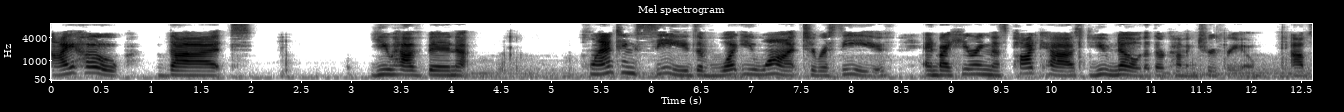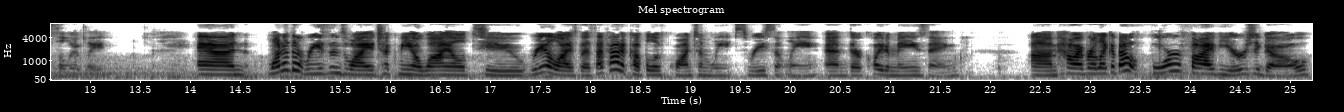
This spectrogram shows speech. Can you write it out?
I hope that you have been planting seeds of what you want to receive. And by hearing this podcast, you know that they're coming true for you. Absolutely. And one of the reasons why it took me a while to realize this, I've had a couple of quantum leaps recently and they're quite amazing. Um, however, like about four or five years ago,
